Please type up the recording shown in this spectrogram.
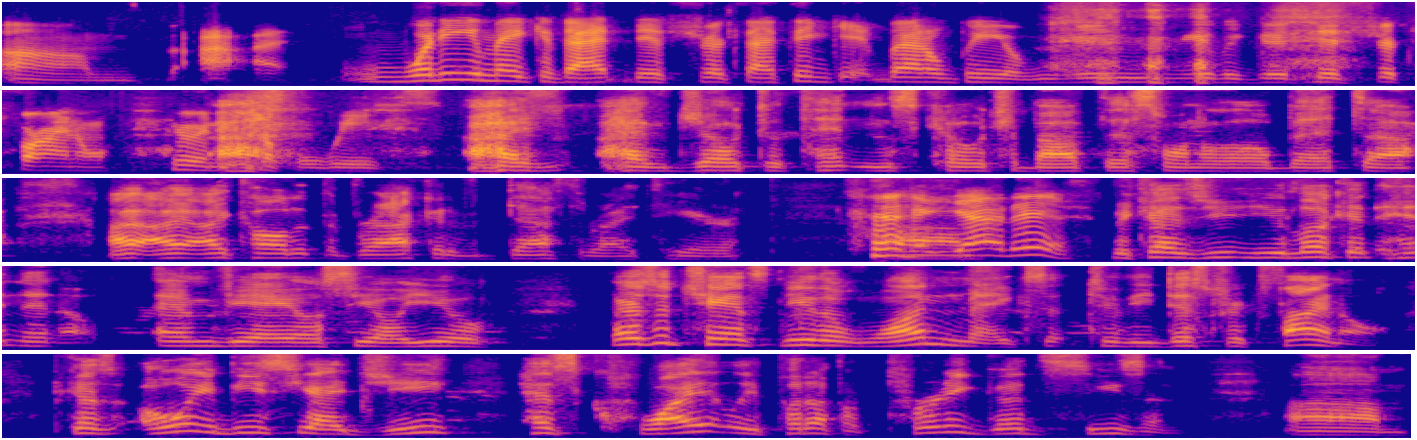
um, I, what do you make of that district? I think it, that'll be a really, really good district final here in a couple weeks. I've I've joked with Hinton's coach about this one a little bit. Uh, I, I, I called it the bracket of death right here. Um, yeah, it is because you, you look at Hinton and MVAOCOU there's a chance neither one makes it to the district final because OABCIG has quietly put up a pretty good season. Um,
